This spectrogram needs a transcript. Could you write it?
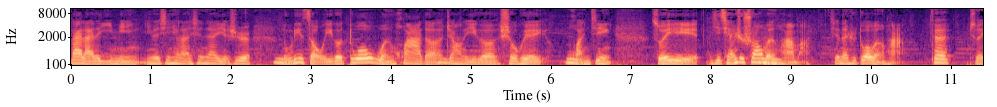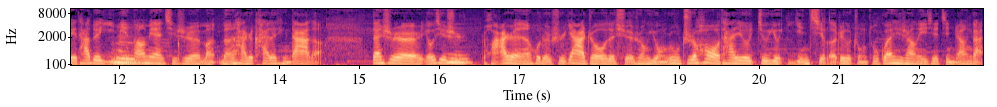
外来的移民，因为新西兰现在也是努力走一个多文化的这样的一个社会环境，所以以前是双文化嘛。现在是多文化，对，所以他对移民方面其实门门还是开的挺大的，但是尤其是华人或者是亚洲的学生涌入之后，他又就又引起了这个种族关系上的一些紧张感。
